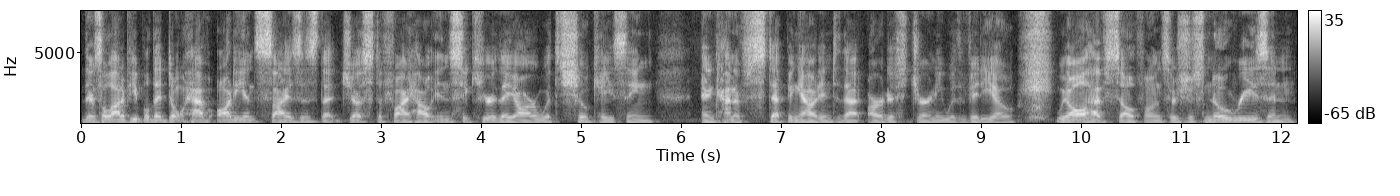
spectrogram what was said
there's a lot of people that don't have audience sizes that justify how insecure they are with showcasing and kind of stepping out into that artist journey with video. We all have cell phones. There's just no reason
